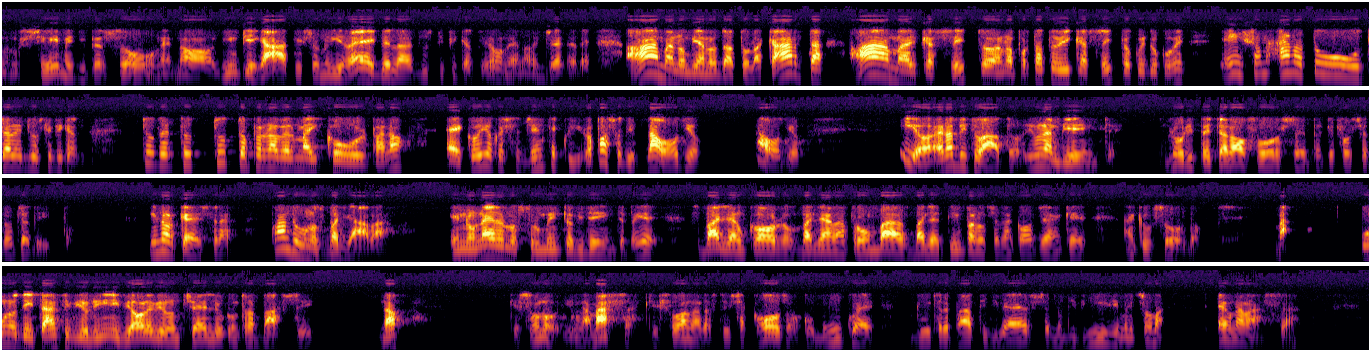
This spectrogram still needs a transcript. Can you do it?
un insieme di persone, no? gli impiegati sono i re della giustificazione no? in genere. Ah, ma non mi hanno dato la carta, ah, ma il cassetto, hanno portato il cassetto con i documenti, e insomma hanno tutte le giustificazioni, tutto, tutto, tutto per non aver mai colpa, no? Ecco, io questa gente qui, lo posso dire, la odio, la odio. Io ero abituato in un ambiente, lo ripeterò forse perché forse l'ho già detto, in orchestra quando uno sbagliava, e non era uno strumento evidente, perché sbaglia un corno, sbaglia una tromba, sbaglia il timpano, se ne accorge anche, anche un sordo. Ma uno dei tanti violini, viole, violoncelli o contrabbassi, no? che sono in una massa, che suona la stessa cosa, o comunque due o tre parti diverse, ma divisi, ma insomma è una massa.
